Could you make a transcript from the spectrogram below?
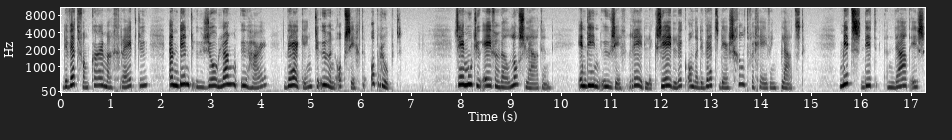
De wet van karma grijpt u en bindt u zolang u haar werking te uw opzichte oproept. Zij moet u evenwel loslaten, indien u zich redelijk zedelijk onder de wet der schuldvergeving plaatst, mits dit een daad is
